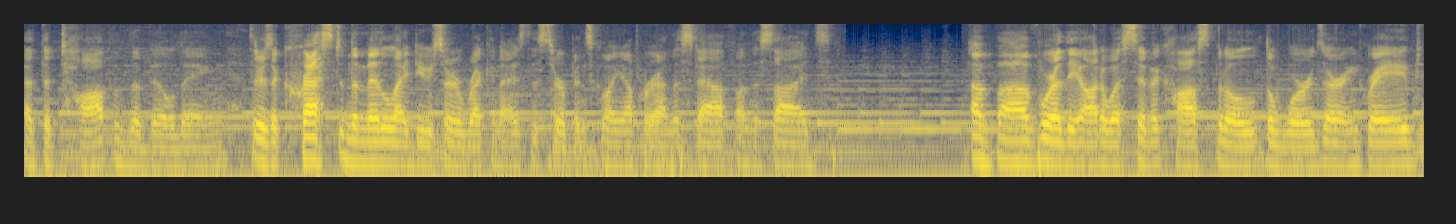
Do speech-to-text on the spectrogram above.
at the top of the building. There's a crest in the middle. I do sort of recognize the serpents going up around the staff on the sides. Above where the Ottawa Civic Hospital, the words are engraved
